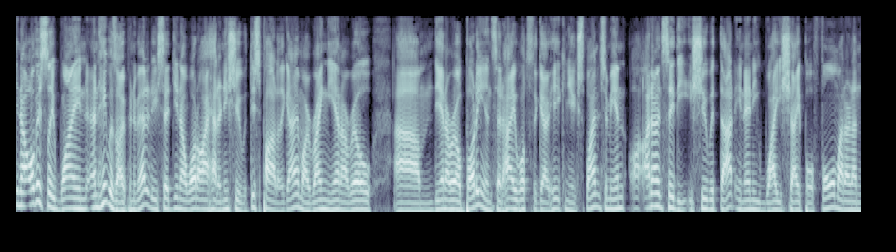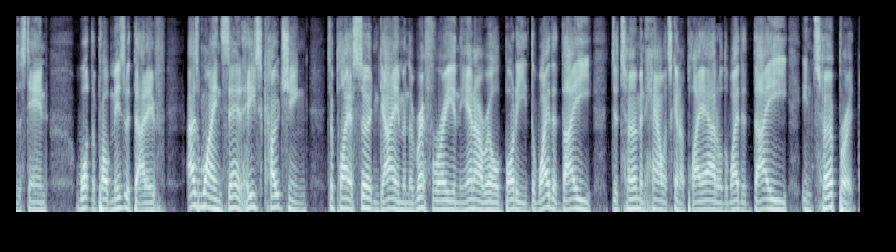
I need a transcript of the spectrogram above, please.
you know, obviously Wayne, and he was open about it. He said, you know what, I had an issue with this part of the game. I rang the NRL, um, the NRL body, and said, hey, what's the go here? Can you explain it to me? And I don't see the issue with that in any way, shape, or form. I don't understand what the problem is with that. If, as Wayne said, he's coaching to play a certain game, and the referee and the NRL body, the way that they determine how it's going to play out, or the way that they interpret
